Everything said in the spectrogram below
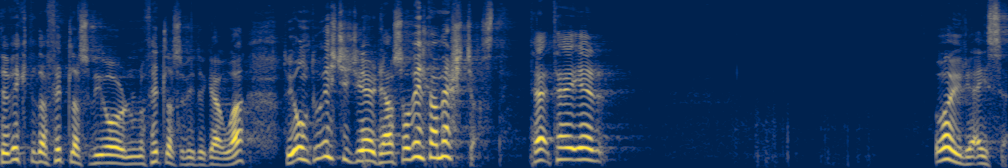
det er viktig at fytles vi årene og fytles vi det gode. Du, om du ikke gjør det, så vil det merkjast. Det, det er øyelig eise.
